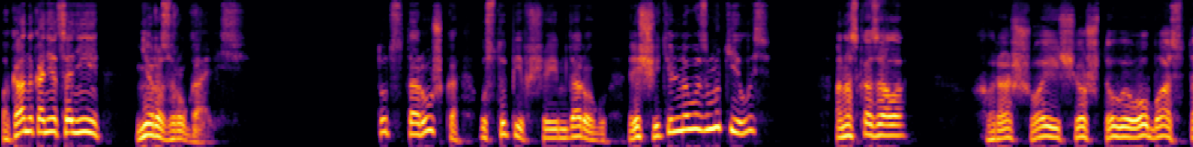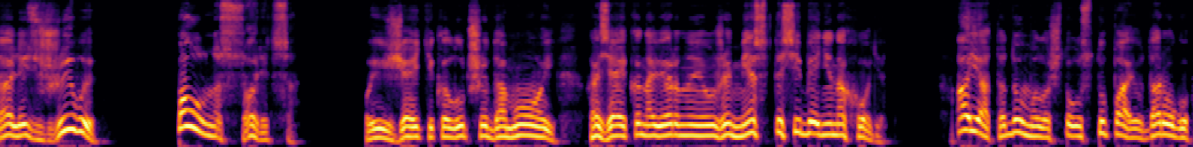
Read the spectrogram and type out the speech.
пока, наконец, они не разругались. Тут старушка, уступившая им дорогу, решительно возмутилась. Она сказала, «Хорошо еще, что вы оба остались живы. Полно ссориться. Поезжайте-ка лучше домой. Хозяйка, наверное, уже места себе не находит. А я-то думала, что уступаю дорогу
